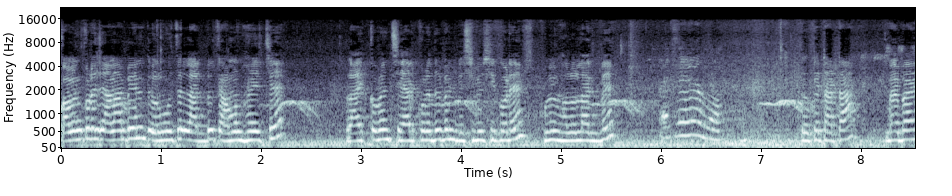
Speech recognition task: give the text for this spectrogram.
কমেন্ট করে জানাবেন তরমুজের লাড্ডু কেমন হয়েছে? লাইক কমেন্ট শেয়ার করে দেবেন বেশি বেশি করে। খুবই ভালো লাগবে। আচ্ছা তোকে টাটা। বাই বাই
